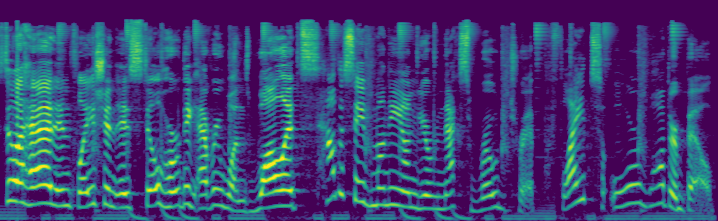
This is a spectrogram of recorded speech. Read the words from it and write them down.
Still ahead, inflation is still hurting everyone's wallets. How to save money on your next road trip, flight, or water bill.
